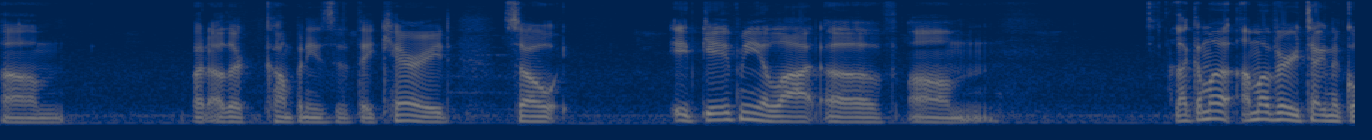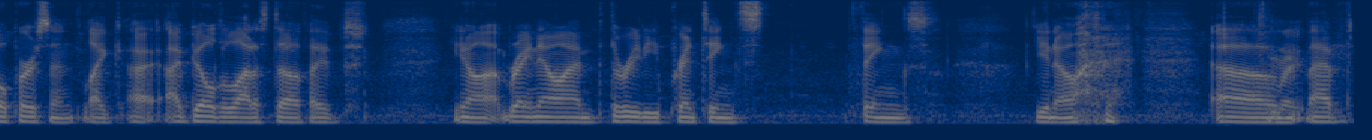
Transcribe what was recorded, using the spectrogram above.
um, but other companies that they carried. So it gave me a lot of um, like I'm a I'm a very technical person. Like I, I build a lot of stuff. I, you know, right now I'm 3D printing things. You know, um, right. I have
